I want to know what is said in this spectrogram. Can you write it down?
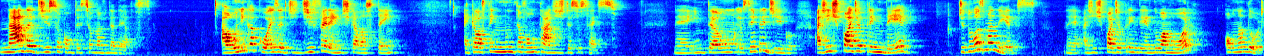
Nada disso aconteceu na vida delas. A única coisa de diferente que elas têm é que elas têm muita vontade de ter sucesso. Né? Então, eu sempre digo, a gente pode aprender de duas maneiras. Né? A gente pode aprender no amor ou na dor.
